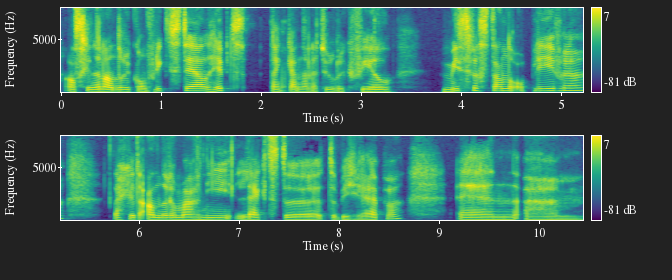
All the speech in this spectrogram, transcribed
als je een andere conflictstijl hebt, dan kan dat natuurlijk veel misverstanden opleveren, dat je de andere maar niet lijkt te, te begrijpen. En ehm,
